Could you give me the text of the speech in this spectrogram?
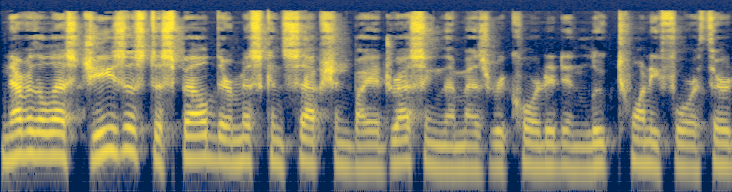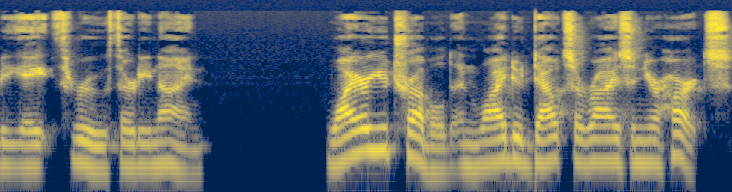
Nevertheless, Jesus dispelled their misconception by addressing them as recorded in Luke 24 38 through 39. Why are you troubled, and why do doubts arise in your hearts?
